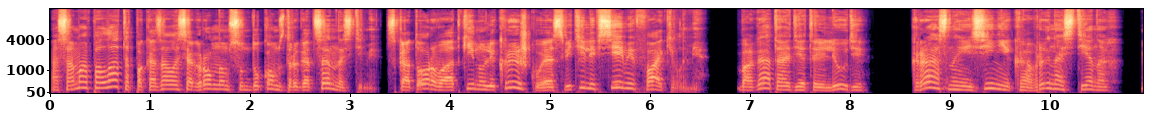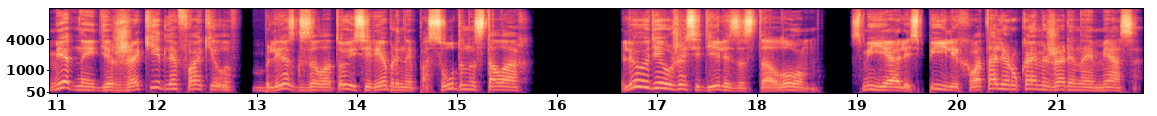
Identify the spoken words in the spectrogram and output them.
А сама палата показалась огромным сундуком с драгоценностями, с которого откинули крышку и осветили всеми факелами. Богато одетые люди, красные и синие ковры на стенах, медные держаки для факелов, блеск золотой и серебряной посуды на столах. Люди уже сидели за столом, смеялись, пили, хватали руками жареное мясо.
